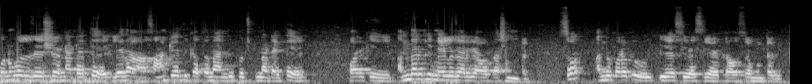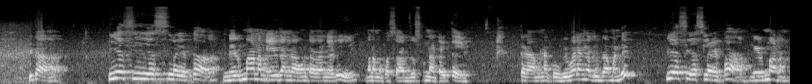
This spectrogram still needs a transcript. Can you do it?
కొనుగోలు చేసినట్టయితే లేదా సాంకేతికతను అందిపుచ్చుకున్నట్టయితే వారికి అందరికీ మేలు జరిగే అవకాశం ఉంటుంది. సో అందుకొరకు పిఎస్సిఎస్ల యొక్క అవసరం ఉంటుంది. ఇక పిఎస్సిఎస్ల యొక్క నిర్మాణం ఏ విధంగా ఉంటుంది అనేది మనం ఒకసారి చూసుకున్నట్టయితే ఇక్కడ మనకు వివరంగా చూద్దామండి. పిఎస్సిఎస్ల యొక్క నిర్మాణం.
